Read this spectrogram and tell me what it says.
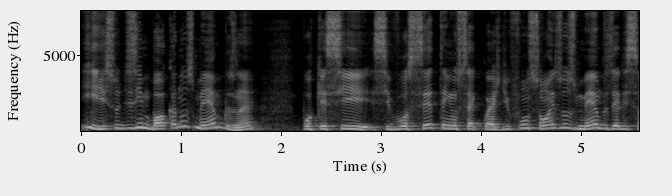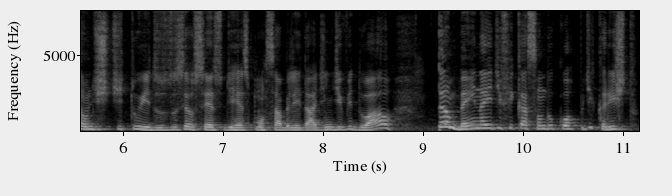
e isso desemboca nos membros, né? Porque se, se você tem o sequestro de funções, os membros eles são destituídos do seu senso de responsabilidade individual também na edificação do corpo de Cristo.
